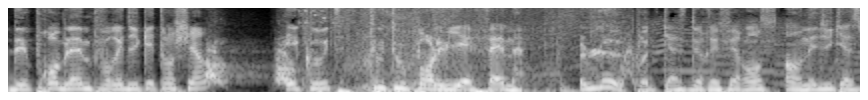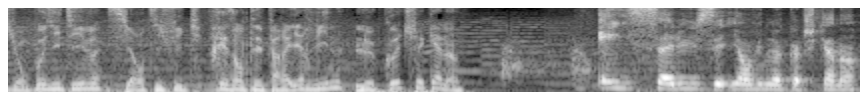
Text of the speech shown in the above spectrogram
Des problèmes pour éduquer ton chien? Écoute Toutou pour lui FM, le podcast de référence en éducation positive scientifique, présenté par Irvine, le coach canin. Hey salut, c'est Irvine le coach canin.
